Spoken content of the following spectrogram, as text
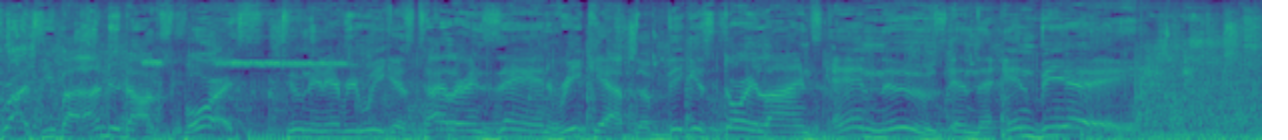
Brought to you by Underdog Sports. Tune in every week as Tyler and Zan recap the biggest storylines and news in the NBA.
